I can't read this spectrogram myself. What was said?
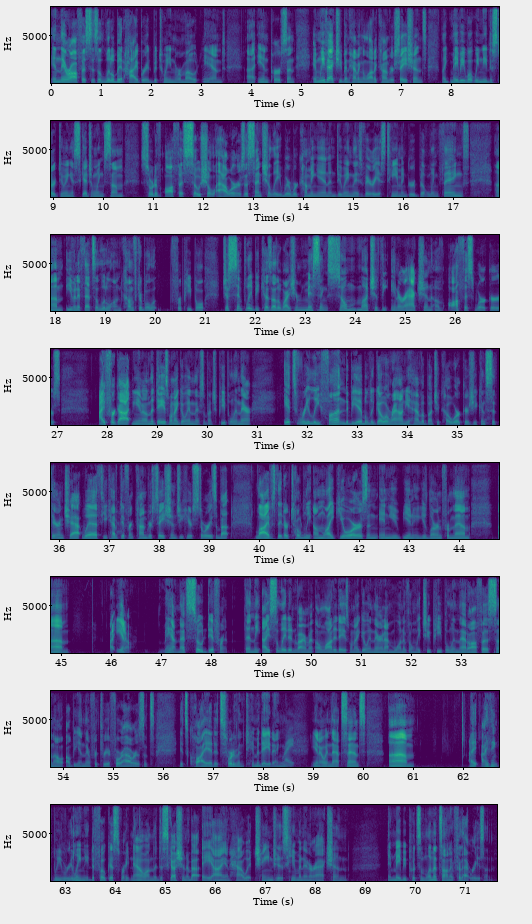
And their office is a little bit hybrid between remote mm-hmm. and uh, in person. And we've actually been having a lot of conversations. Like maybe what we need to start doing is scheduling some sort of office social hours, essentially, where we're coming in and doing these various team and group building things. Um, even if that's a little uncomfortable for people, just simply because otherwise you're missing so much of the interaction of office workers. I forgot, you know, in the days when I go in, there's a bunch of people in there it's really fun to be able to go around. You have a bunch of coworkers you can sit there and chat with. You have different conversations. You hear stories about lives that are totally unlike yours, and and you you know you learn from them. Um, you know, man, that's so different than the isolated environment. A lot of days when I go in there and I'm one of only two people in that office, and I'll I'll be in there for three or four hours. It's it's quiet. It's sort of intimidating, right? You know, in that sense. Um, I, I think we really need to focus right now on the discussion about AI and how it changes human interaction and maybe put some limits on it for that reason.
